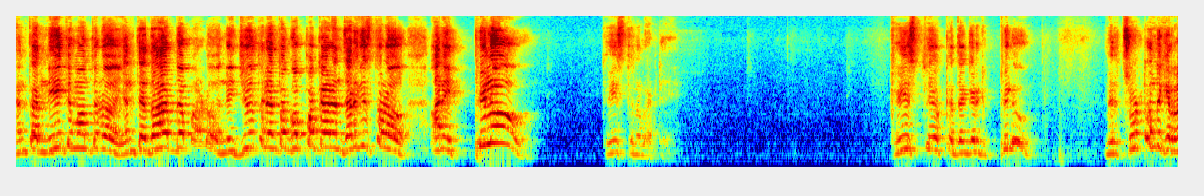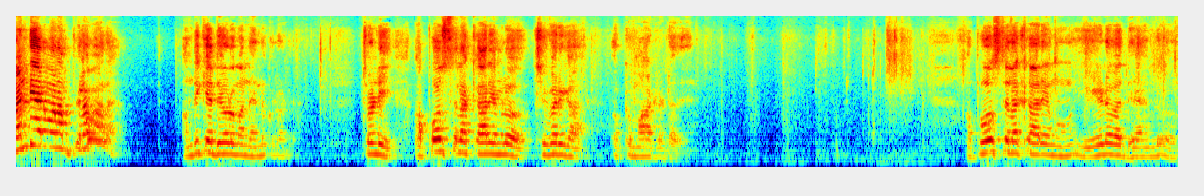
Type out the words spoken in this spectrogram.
ఎంత నీతిమంతుడో ఎంత యథార్థపడో నీ జీవితంలో ఎంత గొప్ప కార్యం జరిగిస్తాడో అని పిలువు క్రీస్తుని బట్టి. క్రీస్తు యొక్క దగ్గరికి పిలువు మీరు చూడటానికి రండి అని మనం పిలవాలి. అందుకే దేవుడు మన ఎన్నుకున్నాడు. చూడండి అపోస్తుల కార్యంలో చివరిగా ఒక మాట ఉంటుంది. అపోస్తుల కార్యము ఏడవ అధ్యాయంలో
